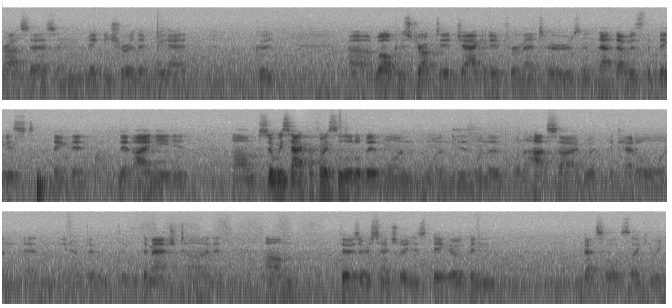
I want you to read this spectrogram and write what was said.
process and making sure that we had good uh, well-constructed jacketed fermenters, and that, that was the biggest thing that, that I needed. Um, so we sacrificed a little bit on, on, the, on, the, on the hot side with the kettle and, and you know the, the, the mash tun, and um, those are essentially just big open vessels like you would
